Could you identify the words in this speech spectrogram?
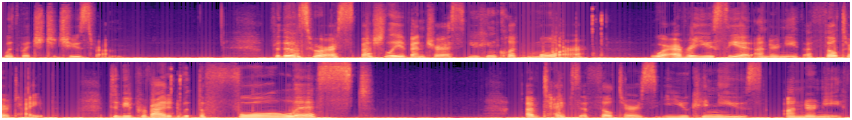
with which to choose from. For those who are especially adventurous, you can click More wherever you see it underneath a filter type to be provided with the full list of types of filters you can use underneath.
